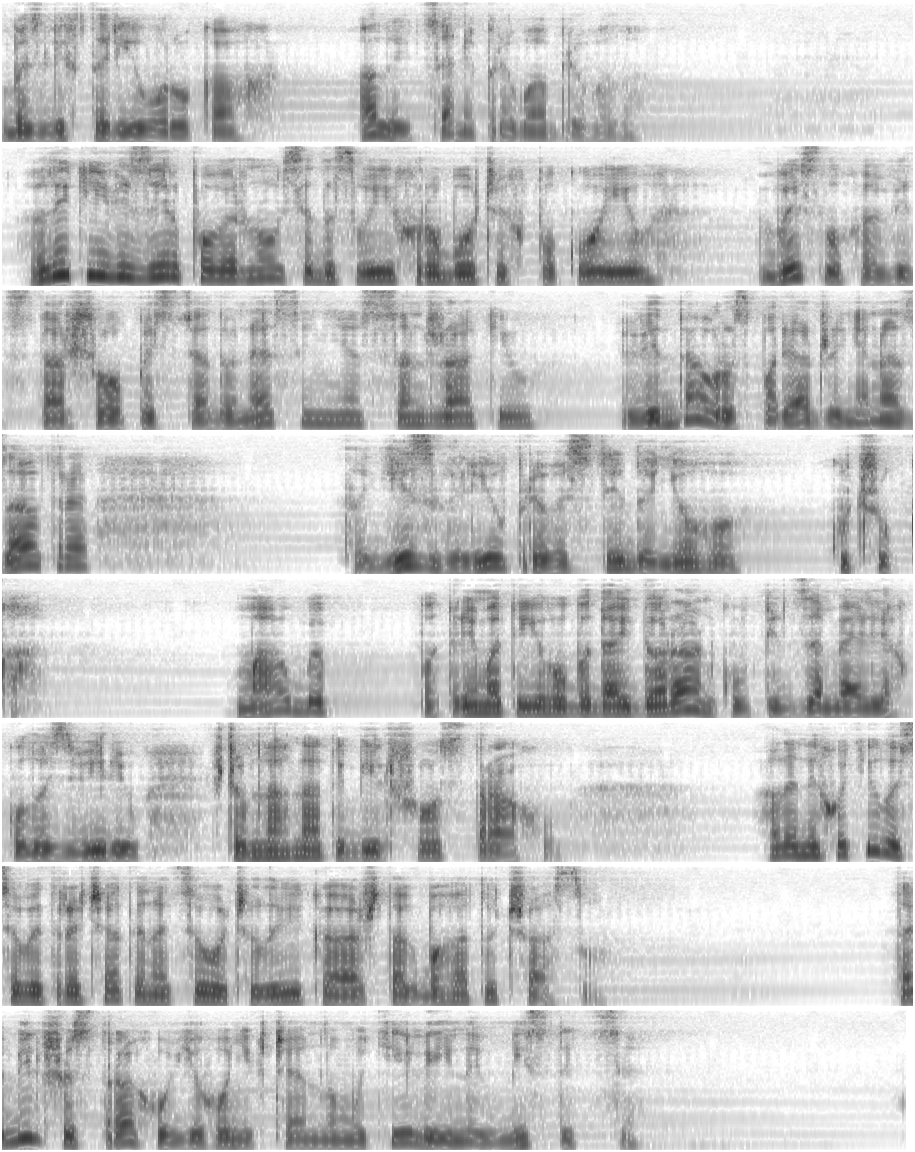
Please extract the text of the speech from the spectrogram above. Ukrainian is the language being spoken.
без ліхтарів у руках, але й це не приваблювало. Великий візир повернувся до своїх робочих покоїв, вислухав від старшого писця донесення з санджаків, віддав розпорядження на завтра, тоді звелів привезти до нього кучука. Мав би потримати його бодай до ранку в підземеллях коло звірів, щоб нагнати більшого страху. Але не хотілося витрачати на цього чоловіка аж так багато часу. Та більше страху в його нікчемному тілі і не вміститься.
